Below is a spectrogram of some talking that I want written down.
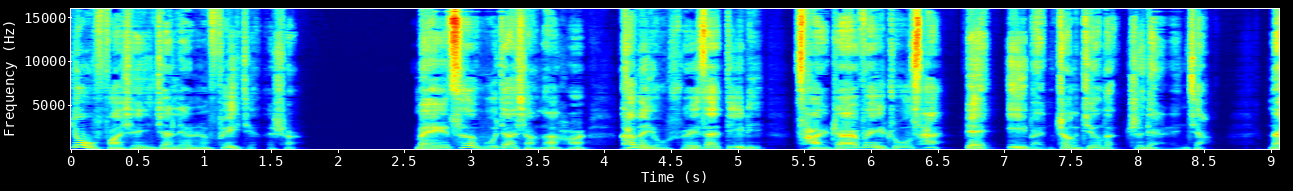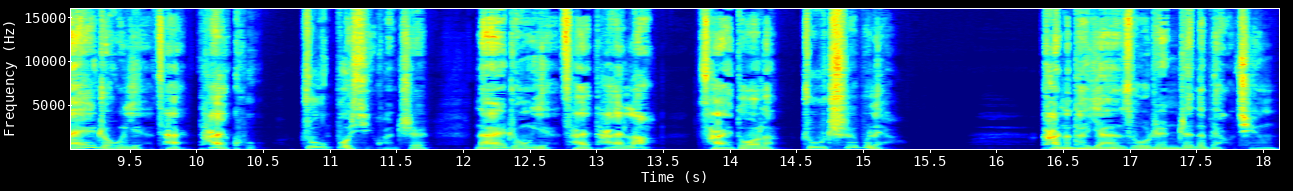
又发现一件令人费解的事儿：每次吴家小男孩看到有谁在地里采摘喂猪菜，便一本正经地指点人家哪种野菜太苦，猪不喜欢吃；哪种野菜太辣，采多了猪吃不了。看着他严肃认真的表情，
